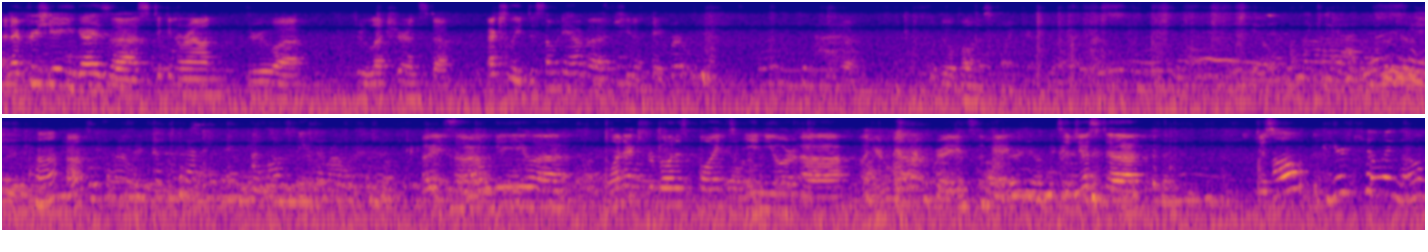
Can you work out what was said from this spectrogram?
And I appreciate you guys uh, sticking around through uh, through lecture and stuff. Actually, does somebody have a sheet of paper? We'll do a bonus point here. Huh? Huh? Okay, so I will give you uh, one extra bonus point in your uh, on your homework grades. Okay, so just uh, just Oh, you're killing them.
